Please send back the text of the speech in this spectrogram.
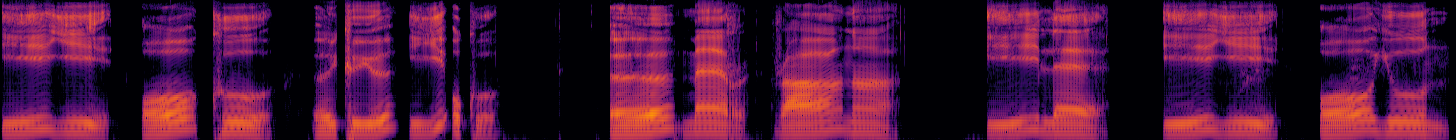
iyi oku. Öyküyü iyi oku. Ömer Rana ile iyi oyun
